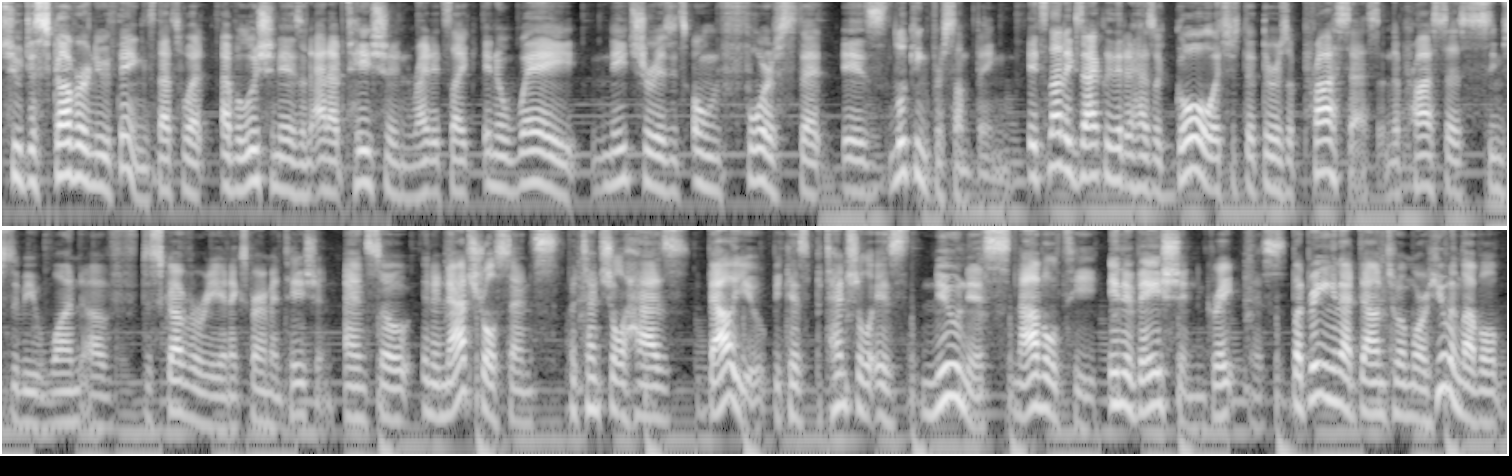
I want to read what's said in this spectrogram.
to discover new things. That's what evolution is, an adaptation, right? It's like, in a way, nature is its own force that is looking for something. It's not exactly that it has a goal, it's just that there is a process, and the process seems to be one of discovery and experimentation. And so, in a natural sense, potential has value because potential is newness, novelty, innovation, greatness. But bringing that down to a more human level,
